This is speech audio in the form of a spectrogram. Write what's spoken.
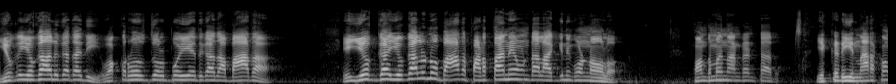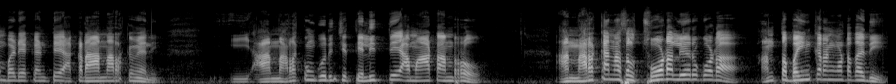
యుగ యుగాలు కదా అది. ఒక్క రోజుతో పోయేది కదా ఆ బాధ. ఈ యుగ యుగాలు నువ్వు బాధ పడతానే ఉండాలి అగ్నిగుండంలో. కొంతమంది అంటుంటారు ఇక్కడ ఈ నరకం పడే కంటే అక్కడ ఆ నరకమే అని. ఈ ఆ నరకం గురించి తెలిస్తే ఆ మాట అనరు. ఆ నరకాన్ని అసలు చూడలేరు కూడా. అంత భయంకరంగా ఉంటుంది అది.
